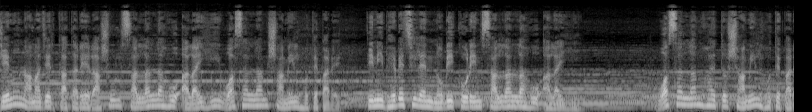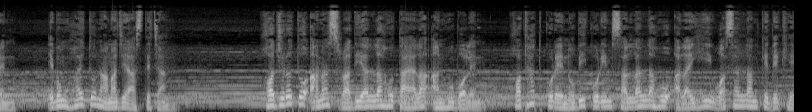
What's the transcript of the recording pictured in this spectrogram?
যেন নামাজের কাতারে রাসুল সাল্লাল্লাহু আলাইহি ওয়াসাল্লাম সামিল হতে পারে। তিনি ভেবেছিলেন নবী করিম সাল্লাল্লাহু আলাইহি ওয়াসাল্লাম হয়তো সামিল হতে পারেন এবং হয়তো নামাজে আসতে চান। হজরত আনাস রাদিয়াল্লাহ তায়ালা আনহু বলেন, হঠাৎ করে নবী করিম সাল্লাল্লাহু আলাইহি ওয়াসাল্লামকে দেখে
